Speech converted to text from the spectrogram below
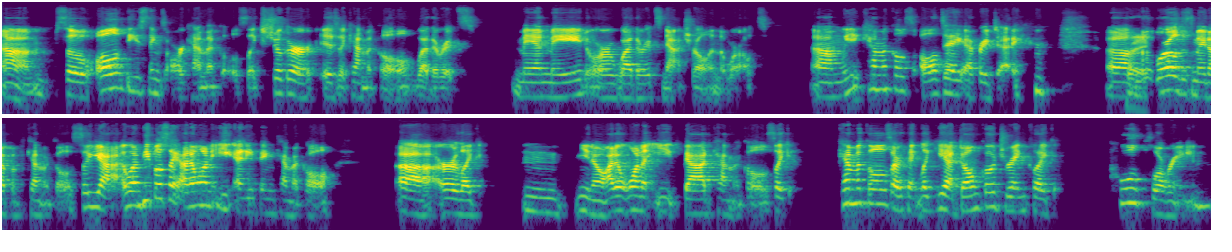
Um, so all of these things are chemicals. Like sugar is a chemical, whether it's man-made or whether it's natural in the world. Um, we eat chemicals all day, every day. um, Right. The world is made up of chemicals. So yeah, when people say I don't want to eat anything chemical, uh, or like, mm, you know, I don't want to eat bad chemicals. Like chemicals are things like yeah, don't go drink like pool chlorine.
